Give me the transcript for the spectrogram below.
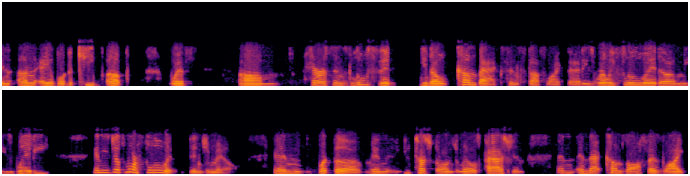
and unable to keep up with um, Harrison's lucid, you know, comebacks and stuff like that. He's really fluid. Um, he's witty, and he's just more fluid than Jermell. And what the and you touched on Jermell's passion, and and that comes off as like,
